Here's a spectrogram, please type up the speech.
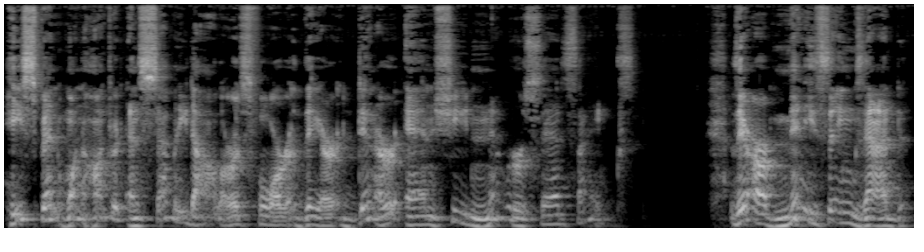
He spent $170 for their dinner and she never said thanks. There are many things that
